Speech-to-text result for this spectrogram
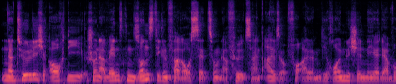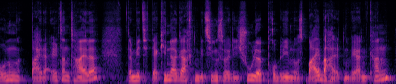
natürlich auch die schon erwähnten sonstigen Voraussetzungen erfüllt sein. Also vor allem die räumliche Nähe der Wohnung beider Elternteile, damit der Kindergarten bzw. die Schule problemlos beibehalten werden kann.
